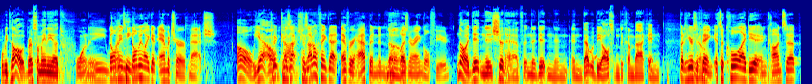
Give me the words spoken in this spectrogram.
what we thought WrestleMania twenty Don't mean don't mean like an amateur match. oh yeah, oh Because I, yeah. I don't think that ever happened in the No. Lesnar Angle feud. No, it didn't. It should have, and it didn't. And and that would be awesome to come back and. But here's the know. thing: it's a cool idea and concept,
